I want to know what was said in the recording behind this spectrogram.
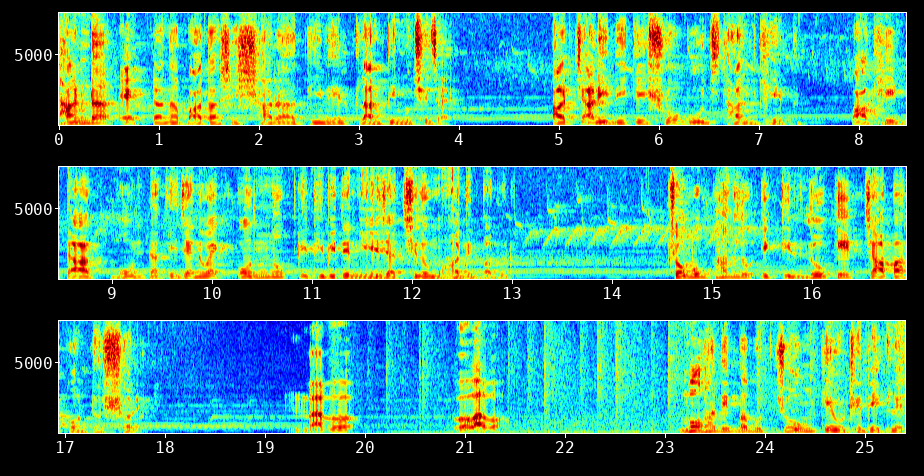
ঠান্ডা একটানা বাতাসে সারা দিনের ক্লান্তি মুছে যায়। আর চারিদিকে সবুজ ধান ক্ষেত। পাখির ডাক মনটাকে যেন এক অন্য পৃথিবীতে নিয়ে যাচ্ছিল মহাদেববাবুর। চমক ভাঙল একটি লোকের চাপা কণ্ঠস্বরে। বাবু ও বাবু। মহাদেববাবু চমকে উঠে দেখলেন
